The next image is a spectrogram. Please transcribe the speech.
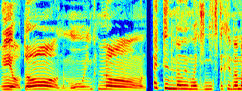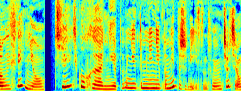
I oto on, mój klon. A ten mały młodzieniec to chyba mały Henio. Cześć, kochanie, pewnie ty mnie nie pamiętasz, ale jestem twoją ciocią.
